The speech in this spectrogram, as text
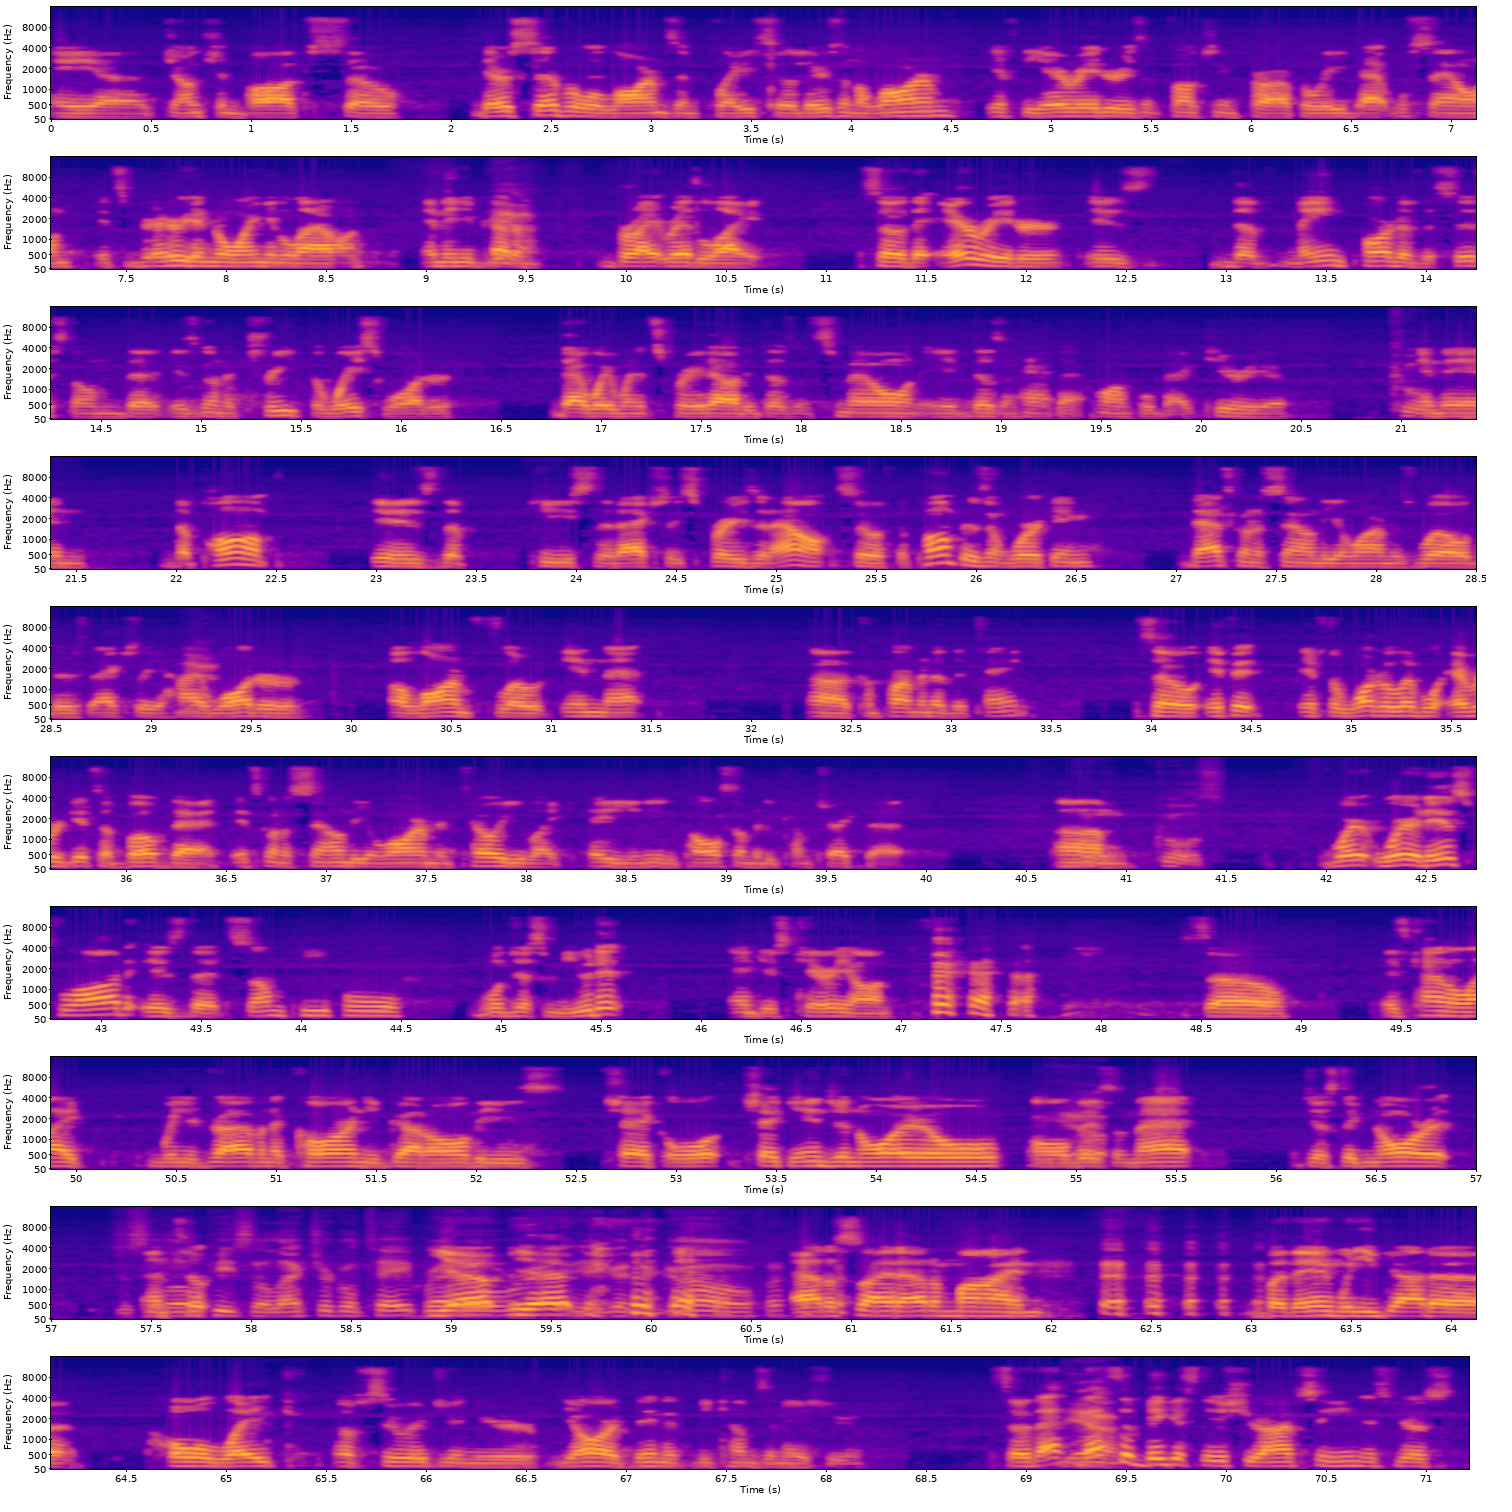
a uh, junction box. So there are several alarms in place. So there's an alarm if the aerator isn't functioning properly, that will sound. It's very annoying and loud. And then you've got Yeah. a bright red light. So the aerator is the main part of the system that is going to treat the wastewater. That way, when it's sprayed out, it doesn't smell and it doesn't have that harmful bacteria. Cool. And then the pump is the piece that actually sprays it out. So if the pump isn't working, that's going to sound the alarm as well. There's actually a high Yeah. water alarm float in that uh, compartment of the tank. So if it if the water level ever gets above that, it's going to sound the alarm and tell you like, hey, you need to call somebody come check that. Um, cool. cool. where where it is flawed is that some people will just mute it and just carry on. so it's kind of like when you're driving a car and you've got all these check oil, check engine oil, all Yep. this and that. Just ignore it. Just a Until- little piece of electrical tape right Yep, yep. it. You're good to go. Out of sight, out of mind. But then when you've got a whole lake of sewage in your yard, then it becomes an issue. So that Yeah. that's the biggest issue I've seen is just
